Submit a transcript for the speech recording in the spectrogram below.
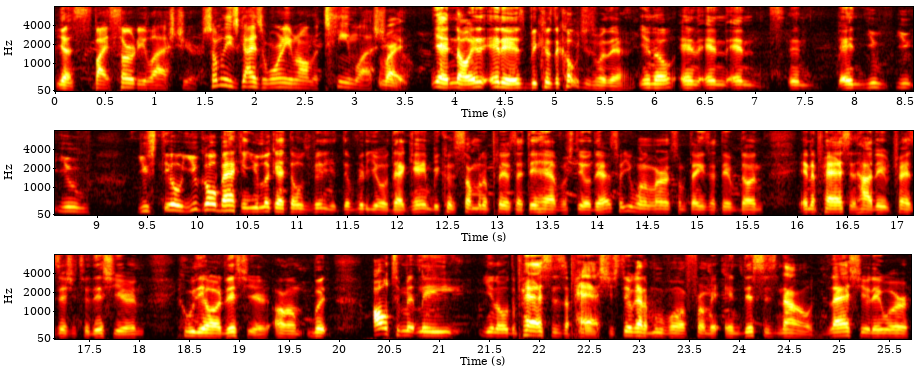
Yes. by 30 last year. Some of these guys weren't even on the team last year. Right. though. Yeah. No, it, it is because the coaches were there, you know, and and and and and you you you you still you go back and you look at those video the video of that game because some of the players that they have are still there. So you want to learn some things that they've done in the past and how they've transitioned to this year and who they are this year. Um, but ultimately, you know, the past is a past. You still got to move on from it. And this is now. Last year they were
